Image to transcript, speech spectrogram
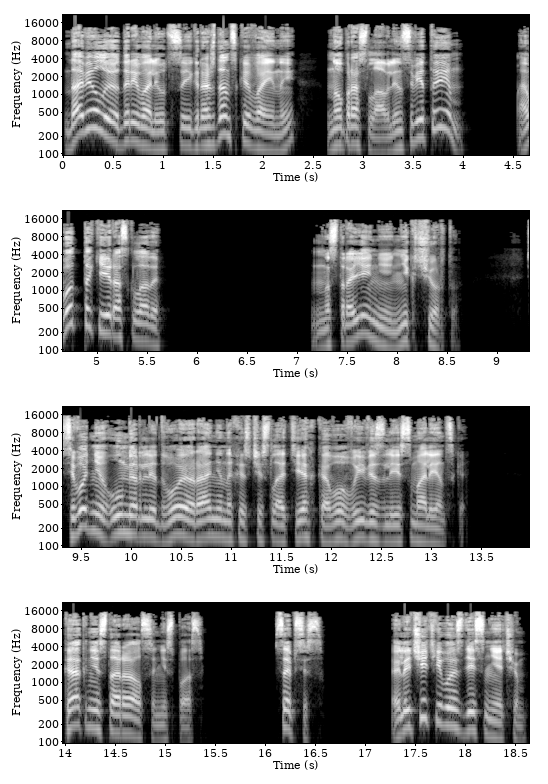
довел ее до революции и гражданской войны, но прославлен святым. А вот такие расклады. Настроение ни к черту. Сегодня умерли двое раненых из числа тех, кого вывезли из Смоленска. Как ни старался, не спас. Сепсис. Лечить его здесь нечем.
